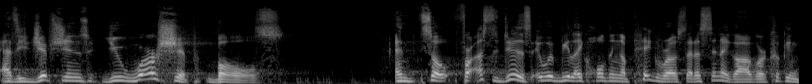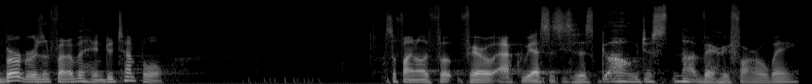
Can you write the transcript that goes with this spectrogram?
As Egyptians, you worship bulls. And so for us to do this, it would be like holding a pig roast at a synagogue or cooking burgers in front of a Hindu temple. So finally, Pharaoh acquiesces. He says, Go, just not very far away.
